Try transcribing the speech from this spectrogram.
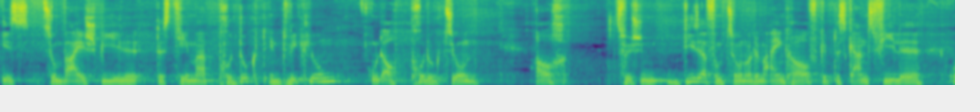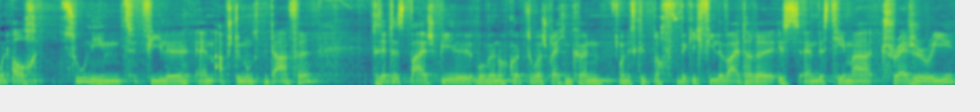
ist zum Beispiel das Thema Produktentwicklung und auch Produktion. Auch zwischen dieser Funktion und dem Einkauf gibt es ganz viele und auch zunehmend viele ähm, Abstimmungsbedarfe. Drittes Beispiel, wo wir noch kurz drüber sprechen können, und es gibt noch wirklich viele weitere, ist ähm, das Thema Treasury,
